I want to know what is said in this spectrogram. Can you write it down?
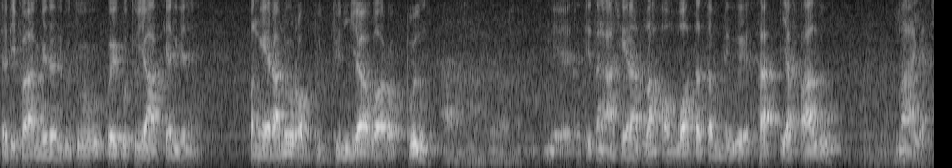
Jadi paham ya, jadi kudu kue kudu yakin gitu. Pangeran itu Rabbul dunia wa Ya, jadi tengah akhirat lah Allah tetap di hak yafalu mayas.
